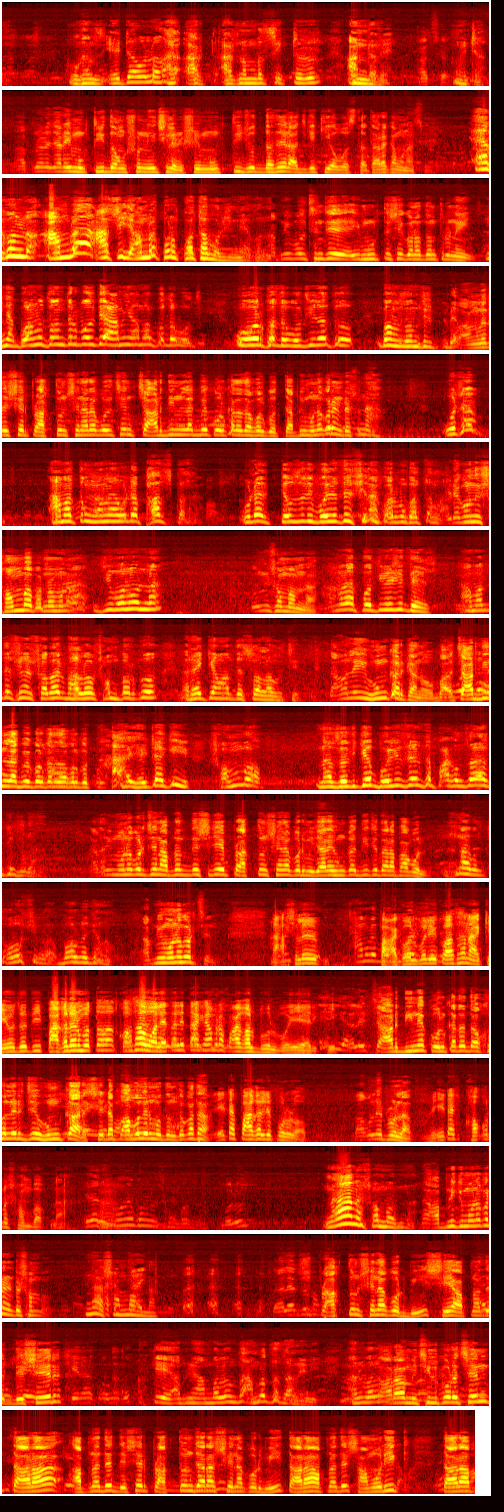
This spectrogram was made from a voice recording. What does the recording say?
ওখানে এটা হলো আট- আট নম্বর সেক্টরের আন্ডারে। আচ্ছা। আপনারা যারা এই মুক্তিযুদ্ধে অংশ নিয়েছিলেন সেই মুক্তিযোদ্ধাদের আজকে কি অবস্থা? তারা কেমন আছে? এখন আমরা আছি আমরা কোনো কথা বলিনি এখন। আপনি বলছেন যে এই মুহূর্তে সে গণতন্ত্র নেই। না গণতন্ত্র বলতে আমি আমার কথা বলছি। ওর কথা বলছি না তো গণতন্ত্রের বাংলাদেশের প্রাক্তন সেনারা বলছেন চার দিন লাগবে কলকাতা দখল করতে। আপনি মনে করেন এটা? না ওটা আমার তো মনে হয় ওটা ফার্স্ট কথা। ওটা কেউ যদি বলে তো সেনা কর্মকর্তা না। এটা কোনো সম্ভব আপনার মনে হয়? জীবনও না। কোনোদিন সম্ভব না। আমরা প্রতিবেশী দেশ আমাদের সঙ্গে সবার ভালো সম্পর্ক রেখে আমাদের চলা উচিত। তাহলে এই হুঙ্কার কেন? বা- চার দিন লাগবে কলকাতা দখল করতে। এটা কি সম্ভব? না যদি কেউ বলিছে তো পাগল ছাড়া আর কিছু না। আপনি মনে করছেন আপনাদের দেশে যে প্রাক্তন সেনাকর্মী যারা হুঙ্কার দিয়েছে তারা পাগল? পাগল তো অবশ্যই বলবে কেন? আপনি মনে করছেন? না আসলে পাগল বলে কথা না। কেউ যদি পাগলের মতো কথা বলে তাহলে তাকে আমরা পাগল বলব এই আর কি। তাহলে চার দিনে কলকাতা দখলের যে হুঙ্কার সেটা পাগলের মতন তো কথা? এটা পাগলের প্রলোভ। পাগলের প্রলাপ। এটা কখনো সম্ভব না। এটা জীবনে সম্ভব না। না না সম্ভব না। আপনি কি মনে করেন এটা সম্ভব? না সম্ভব না। তাহলে একজন প্রাক্তন সেনাকর্মী সে আপনাদের দেশের কে আপনি নাম তো আমরা তো জানিনি। তারা মিছিল করেছেন তারা আপনাদের দেশের প্রাক্তন যারা সেনাকর্মী তারা আপনাদের সামরিক তারা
